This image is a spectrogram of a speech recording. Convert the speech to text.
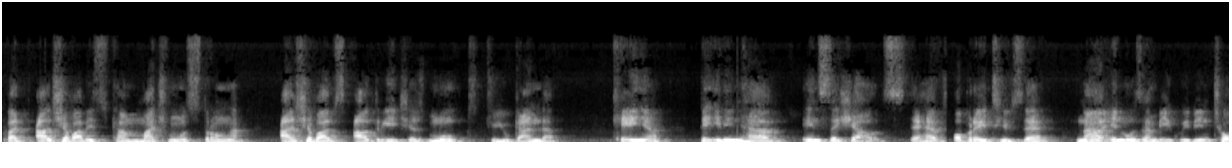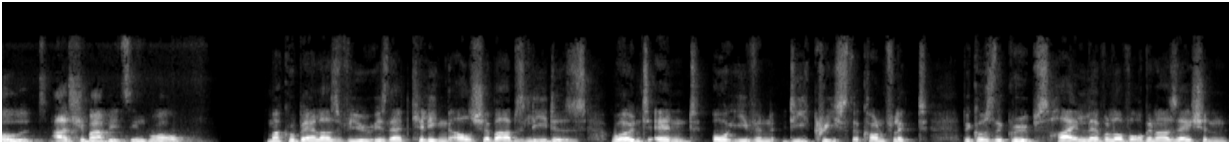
But Al-Shabaab has become much more stronger. Al-Shabaab's outreach has moved to Uganda, Kenya, they even have in Seychelles, they have operatives there. Now in Mozambique, we've been told Al Shabaab is involved. Makubela's view is that killing Al Shabaab's leaders won't end or even decrease the conflict because the group's high level of organization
